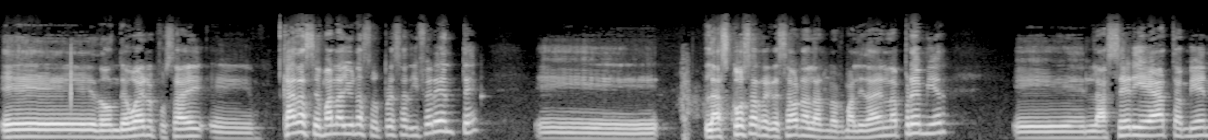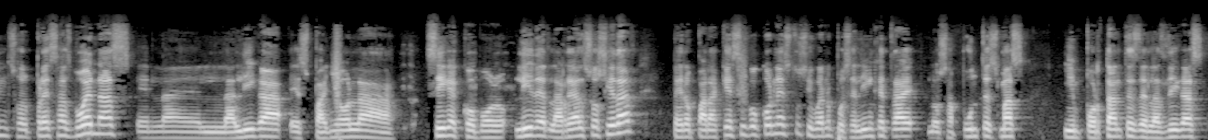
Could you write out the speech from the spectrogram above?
eh, donde bueno, pues hay, eh, cada semana hay una sorpresa diferente. Eh, las cosas regresaron a la normalidad en la Premier. En la Serie A también sorpresas buenas. En la, en la, Liga Española sigue como líder la Real Sociedad. Pero ¿para qué sigo con esto? Y bueno, pues el Inge trae los apuntes más importantes de las ligas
